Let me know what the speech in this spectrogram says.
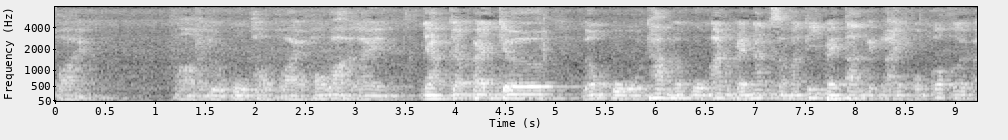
ควายอ่าอยู่ภูเขาควาย เพราะว่าอะไร อยากจะไปเจอหลวงปู่ถ้ำหลวงปู่มั่นไปนั่งสมาธิไปตันเหล็กไหลผมก็เคยไป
